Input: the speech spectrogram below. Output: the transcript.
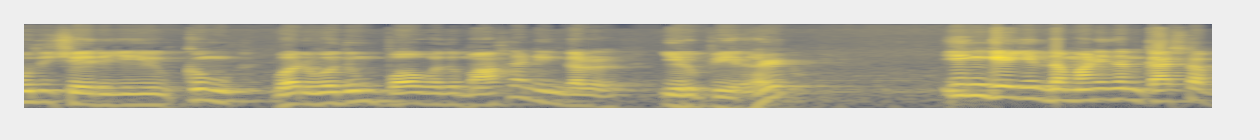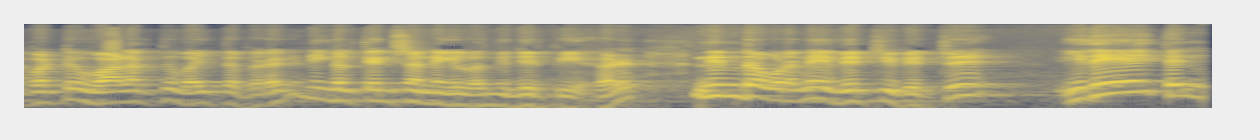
புதுச்சேரிக்கும் வருவதும் போவதுமாக நீங்கள் இருப்பீர்கள். இங்கே இந்த மனிதன் கஷ்டப்பட்டு வளர்த்து வைத்த பிறகு நீங்கள் தென் சென்னையில் வந்து நிற்பீர்கள். நின்ற உடனே வெற்றி பெற்று இதே தென்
